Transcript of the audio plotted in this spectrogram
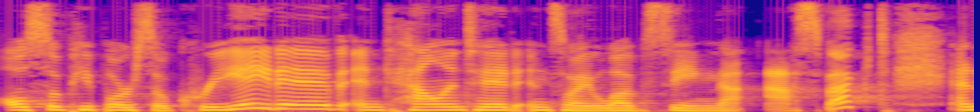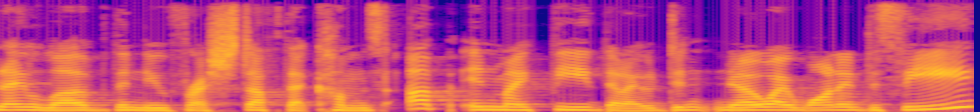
Also, people are so creative and talented. And so I love seeing that aspect. And I love the new fresh stuff that comes up in my feed that I didn't know I wanted to see.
